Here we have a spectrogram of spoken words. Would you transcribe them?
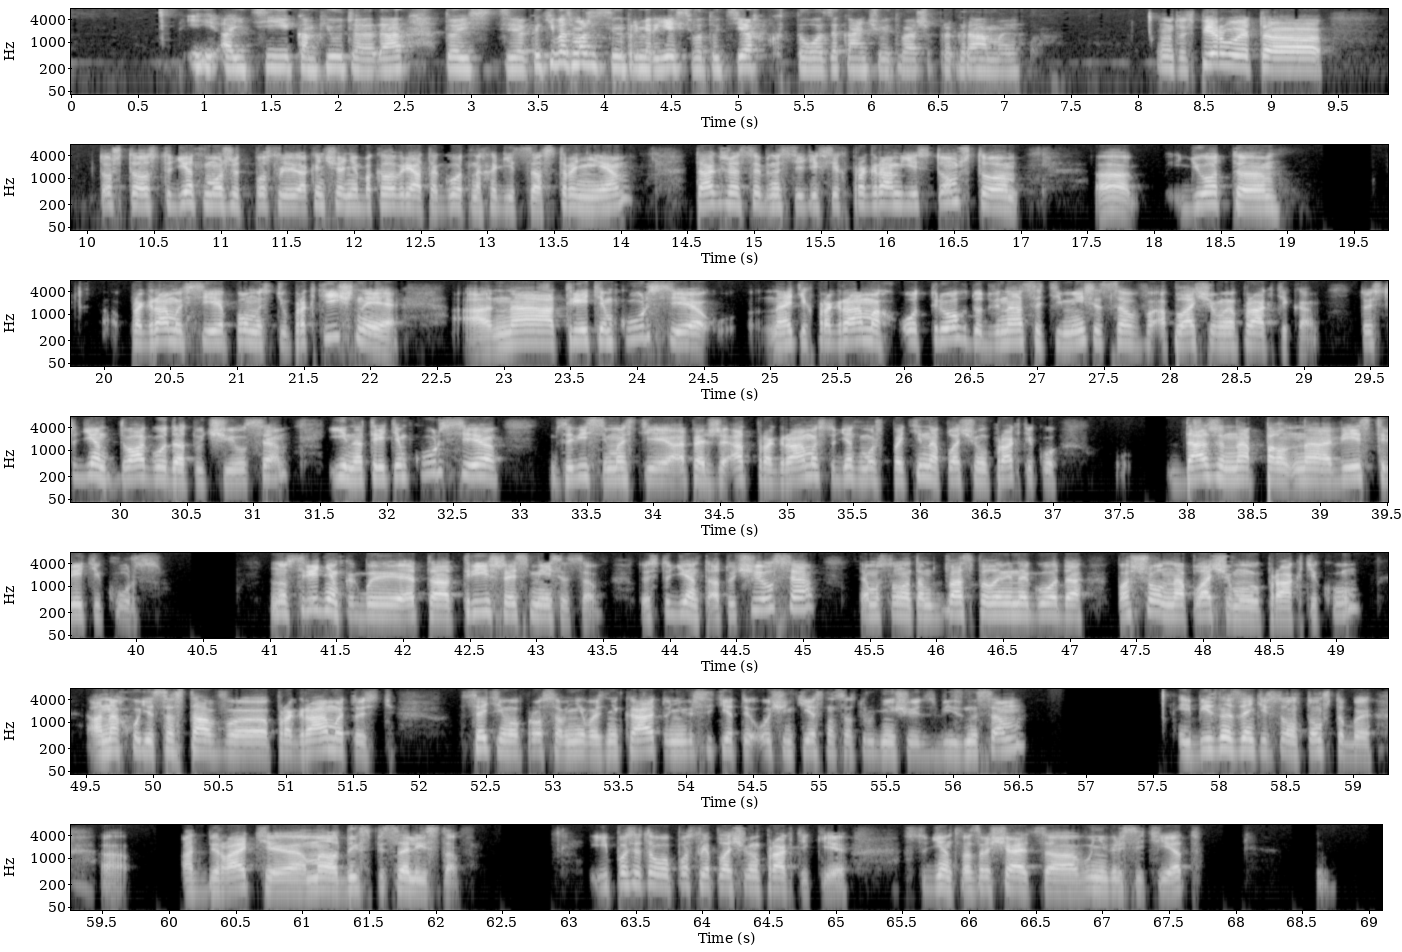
и IT, компьютер, да, то есть э, какие возможности, например, есть вот у тех, кто заканчивает ваши программы? Ну, то есть первое – это то, что студент может после окончания бакалавриата год находиться в стране. Также особенность этих всех программ есть в том, что э, идет, э, программы все полностью практичные. А на третьем курсе на этих программах от 3 до 12 месяцев оплачиваемая практика. То есть студент два года отучился, и на третьем курсе, в зависимости, опять же, от программы, студент может пойти на оплачиваемую практику даже на, на весь третий курс. Но в среднем как бы это 3-6 месяцев. То есть студент отучился, там, условно, там два с половиной года, пошел на оплачиваемую практику, она входит в состав э, программы, то есть с этим вопросов не возникает. Университеты очень тесно сотрудничают с бизнесом, и бизнес заинтересован в том, чтобы э, отбирать э, молодых специалистов. И после того, после оплачиваемой практики, студент возвращается в университет,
